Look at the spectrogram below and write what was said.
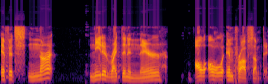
if it's not needed right then and there, I'll I'll improv something.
